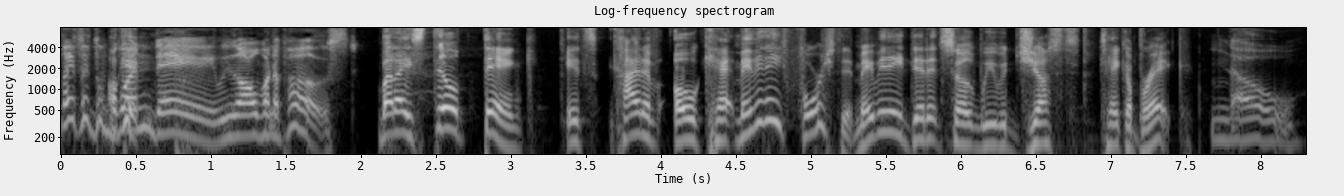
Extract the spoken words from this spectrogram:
Like, it's like the Okay. one day we all want to post. But I still think it's kind of okay. Maybe they forced it. Maybe they did it so we would just take a break. No,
